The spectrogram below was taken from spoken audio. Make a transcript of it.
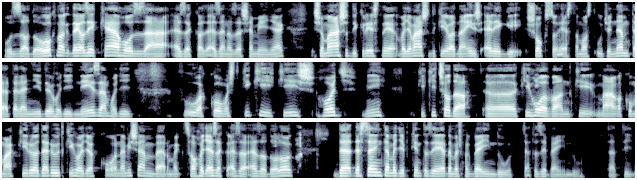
hozza a dolgoknak, de azért kell hozzá ezek az, ezen az események, és a második résznél, vagy a második évadnál én is eléggé sokszor éreztem azt úgy, hogy nem telt el ennyi idő, hogy így nézem, hogy így fú, akkor most ki, ki, ki is, hogy, mi, ki kicsoda, ki hol van, ki, már, akkor már kiről derült ki, hogy akkor nem is ember, meg szóval, hogy ezek, ez, a, ez a dolog, de, de szerintem egyébként azért érdemes, meg beindul, tehát azért beindul. Tehát így,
